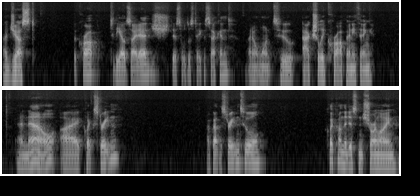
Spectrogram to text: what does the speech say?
adjust the crop to the outside edge. This will just take a second. I don't want to actually crop anything. And now I click straighten. I've got the straighten tool. Click on the distant shoreline,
